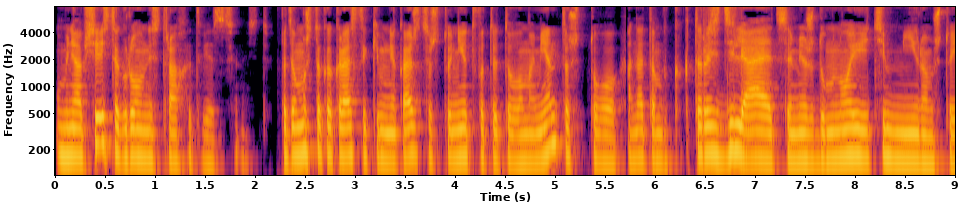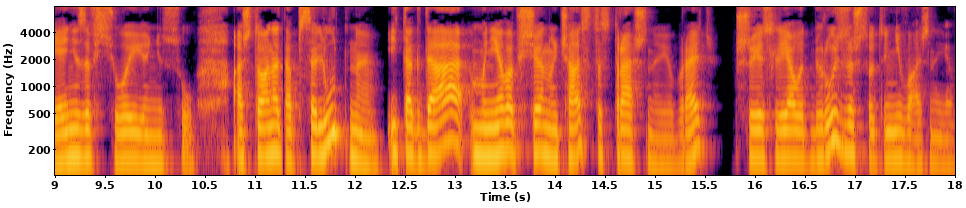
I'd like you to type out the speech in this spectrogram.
у меня вообще есть огромный страх ответственности. Потому что как раз-таки мне кажется, что нет вот этого момента, что она там как-то разделяется между мной и этим миром, что я не за все ее несу, а что она абсолютная. И тогда мне вообще, ну, часто страшно ее брать, что если я вот берусь за что-то, неважно, я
